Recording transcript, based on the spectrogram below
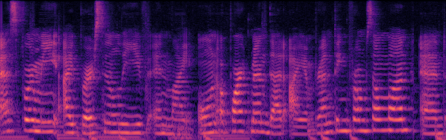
As for me, I personally live in my own apartment that I am renting from someone and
